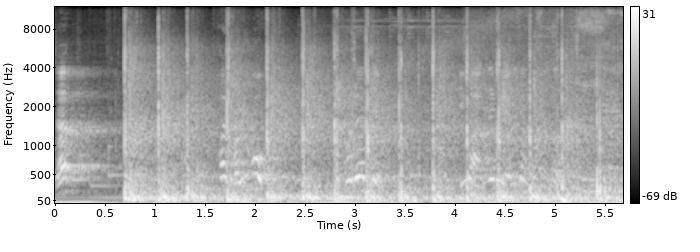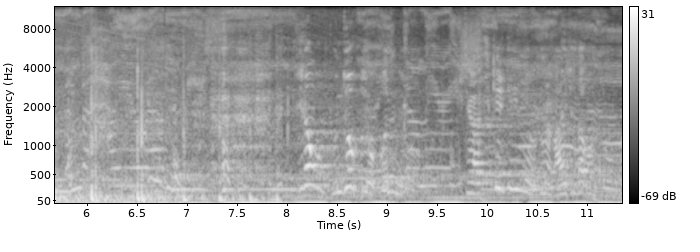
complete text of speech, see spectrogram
자, 팔 벌리고 벌려야지. 이거 안 되면 여기서 붙어. 이런 거 본 적이 없거든요. 제가 스킬 트레이닝 영상을 많이 찾아봤고.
